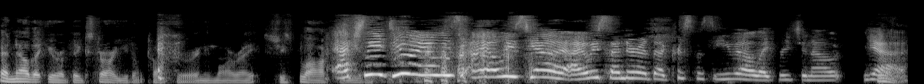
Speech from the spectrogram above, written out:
And now that you're a big star, you don't talk to her anymore, right? She's blocked. Actually, I do. I always, I always, yeah, I always send her that Christmas email, like reaching out. Yeah.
